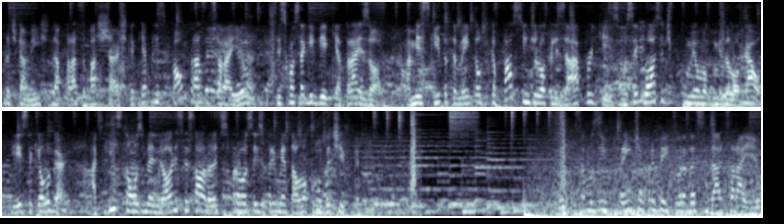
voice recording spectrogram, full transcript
praticamente da Praça Bachártica, que é a principal praça de Sarajevo. Vocês conseguem ver aqui atrás, ó, a mesquita também, então fica facinho de localizar, porque se você gosta de comer uma comida local, esse aqui é o lugar. Aqui estão os melhores restaurantes para você experimentar uma comida típica. Estamos em frente à prefeitura da cidade de Sarajevo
